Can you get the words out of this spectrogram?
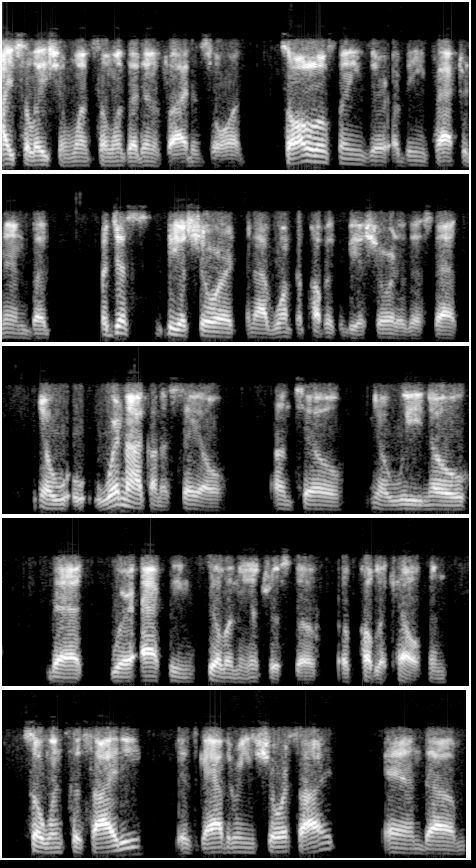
isolation once someone's identified and so on. So all of those things are, are being factored in, but but just be assured, and I want the public to be assured of this that you know we're not going to sail until you know we know that we're acting still in the interest of, of public health. And so when society is gathering shoreside and um,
